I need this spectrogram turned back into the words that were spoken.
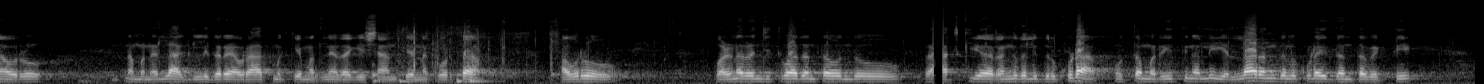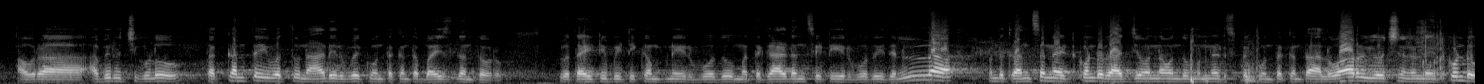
ಕೃಷ್ಣ ಅವರು ನಮ್ಮನ್ನೆಲ್ಲ ಅಗಲಿದ್ದಾರೆ ಅವರ ಆತ್ಮಕ್ಕೆ ಮೊದಲನೇದಾಗಿ ಶಾಂತಿಯನ್ನು ಕೋರ್ತಾ ಅವರು ವರ್ಣರಂಜಿತವಾದಂಥ ಒಂದು ರಾಜಕೀಯ ರಂಗದಲ್ಲಿದ್ದರೂ ಕೂಡ ಉತ್ತಮ ರೀತಿಯಲ್ಲಿ ಎಲ್ಲ ರಂಗದಲ್ಲೂ ಕೂಡ ಇದ್ದಂಥ ವ್ಯಕ್ತಿ. ಅವರ ಅಭಿರುಚಿಗಳು ತಕ್ಕಂತೆ ಇವತ್ತು ನಾಡಿರಬೇಕು ಅಂತಕ್ಕಂಥ ಬಯಸಿದಂಥವ್ರು. ಇವತ್ತು I T B T company ಇರ್ಬೋದು, ಮತ್ತು ಗಾರ್ಡನ್ ಸಿಟಿ ಇರ್ಬೋದು, ಇದೆಲ್ಲ ಒಂದು ಕನಸನ್ನು ಇಟ್ಕೊಂಡು ರಾಜ್ಯವನ್ನು ಒಂದು ಮುನ್ನಡೆಸಬೇಕು ಅಂತಕ್ಕಂಥ ಹಲವಾರು ಯೋಚನೆಗಳನ್ನ ಇಟ್ಕೊಂಡು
